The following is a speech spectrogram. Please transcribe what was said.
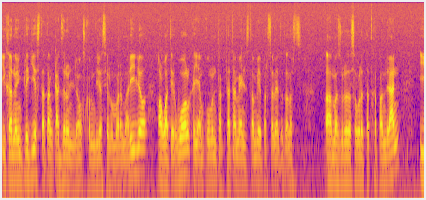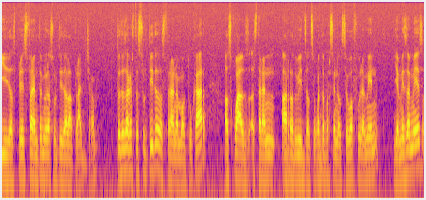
i que no impliqui estar tancats en un lloc, com diria ser l'Humor Amarillo, el Waterwall, que ja hem contactat amb ells també per saber totes les eh, mesures de seguretat que prendran, i després farem també una sortida a la platja. Totes aquestes sortides es faran amb autocar, els quals estaran reduïts al 50% del seu aforament i a més a més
